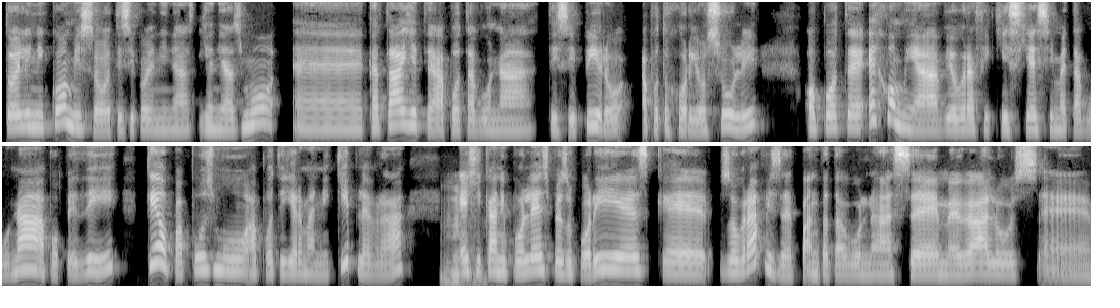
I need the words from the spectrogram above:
το ελληνικό μισό της οικογένειας μου ε, κατάγεται από τα βουνά της Υπήρου, από το χωριό Σούλη, οπότε έχω μια βιογραφική σχέση με τα βουνά από παιδί και ο παππούς μου από τη γερμανική πλευρά Μμμ. έχει κάνει πολλές πεζοπορίες και ζωγράφιζε πάντα τα βουνά σε μεγάλους ε,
